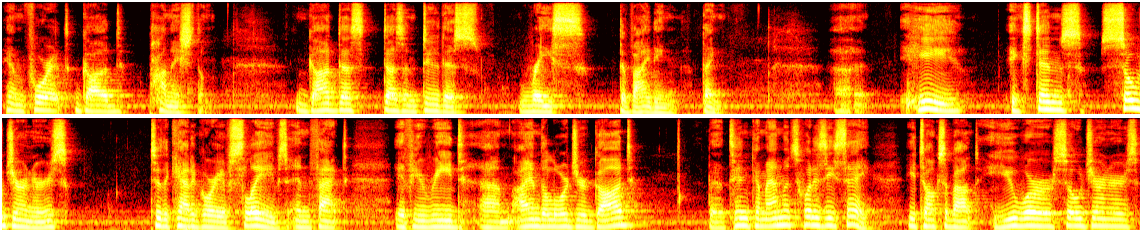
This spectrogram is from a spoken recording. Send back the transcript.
him for it, God punished them. God does, doesn't do this race dividing thing. Uh, he extends sojourners to the category of slaves. In fact, if you read, um, I am the Lord your God, the Ten Commandments, what does he say? He talks about you were sojourners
